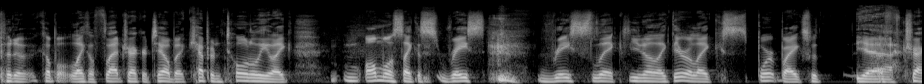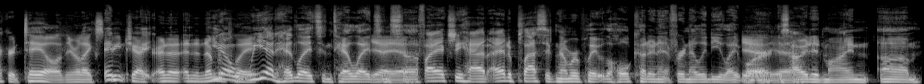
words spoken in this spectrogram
put a couple like a flat tracker tail but kept them totally like almost like a race race slick you know like they were like sport bikes with Yeah. tracker tail and they were like street And, tracker uh, and a, and a number you know, plate we had headlights and taillights Yeah, and yeah. stuff. I actually had I had a plastic number plate with a hole cut in it for an LED light bar. Is how I did mine. Um,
